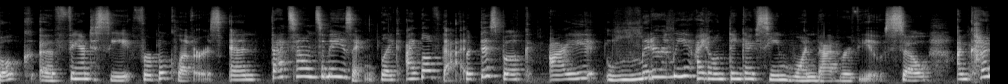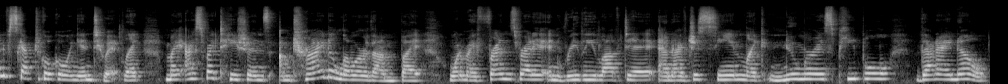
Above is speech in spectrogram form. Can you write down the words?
book of fantasy for book lovers and that sounds amazing. Like I love that. But this book, I literally, I don't think I've seen one bad review. So I'm kind of skeptical going into it. Like my expectations, I'm trying to lower them, but one of my friends read it and really loved it. And I've just seen like numerous people that I know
